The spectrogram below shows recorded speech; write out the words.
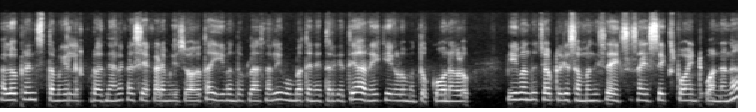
ಹಲೋ ಫ್ರೆಂಡ್ಸ್ ತಮಗೆಲ್ಲರೂ ಕೂಡ ಜ್ಞಾನಕಾಶಿ ಅಕಾಡೆಮಿಗೆ ಸ್ವಾಗತ. ಈ ಒಂದು ಕ್ಲಾಸ್ನಲ್ಲಿ ಒಂಬತ್ತನೇ ತರಗತಿಯ ರೇಖೆಗಳು ಮತ್ತು ಕೋನಗಳು. ಈ ಒಂದು ಚಾಪ್ಟರ್ಗೆ ಸಂಬಂಧಿಸಿದ ಎಕ್ಸಸೈಸ್ ಸಿಕ್ಸ್ ಪಾಯಿಂಟ್ ಒನ್ನನ್ನು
